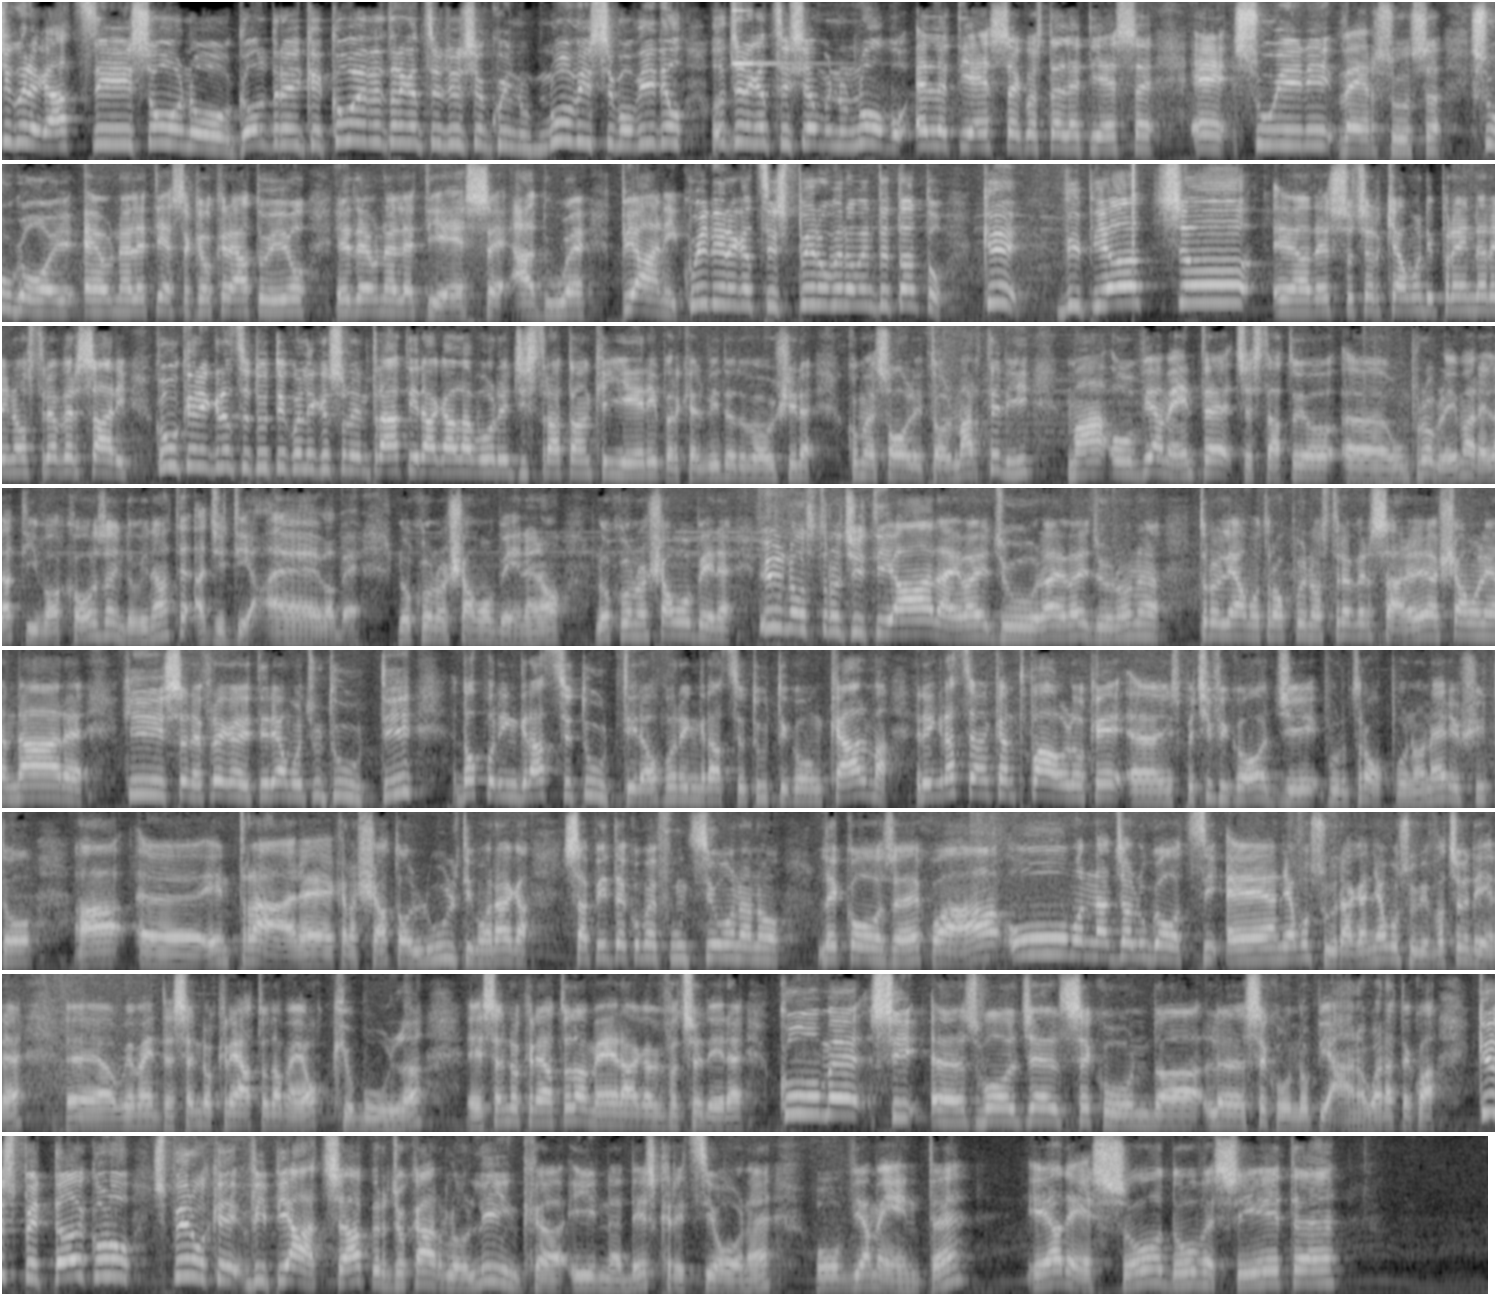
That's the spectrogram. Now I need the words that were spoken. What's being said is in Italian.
Eccoci qui ragazzi, sono Goldrake come vedete ragazzi oggi siamo qui in un nuovissimo video. Oggi ragazzi siamo in un nuovo LTS, questo LTS è Suini vs Sugoi. È un LTS che ho creato io ed è un LTS a due piani. Quindi ragazzi spero veramente tanto che vi piaccia E adesso cerchiamo di prendere i nostri avversari. Comunque ringrazio tutti quelli che sono entrati raga L'avevo registrato anche ieri perché il video doveva uscire come solito il martedì. Ma ovviamente c'è stato uh, un problema relativo a cosa? Indovinate? A GTA Eh vabbè, lo conosciamo bene no? Lo conosciamo bene. Il nostro GTA, dai vai giù, dai vai giù. Non trolliamo troppo i nostri avversari. Lasciamoli andare. Chi se ne frega li tiriamo giù tutti. Dopo ringrazio tutti, dopo ringrazio tutti con calma. Ringrazio anche Ant Paolo che eh, in specifico oggi purtroppo non è riuscito a eh, entrare, è crashato all'ultimo, raga. Sapete come funzionano le cose qua? Oh, mannaggia Lugozzi. Eh, andiamo su, raga, andiamo su, vi faccio vedere. Eh, ovviamente essendo creato da me, occhio Bull, essendo creato da me, raga, vi faccio vedere come si eh, svolge il secondo, il secondo piano. Guardate qua, che spettacolo! Spero che vi piaccia per giocarlo, link in descrizione, ovviamente. E adesso dove siete?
